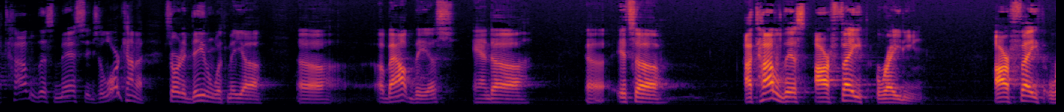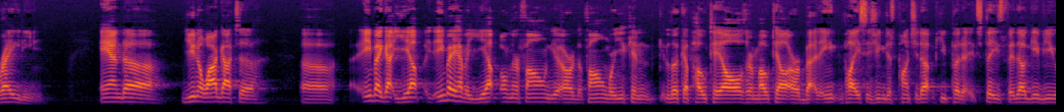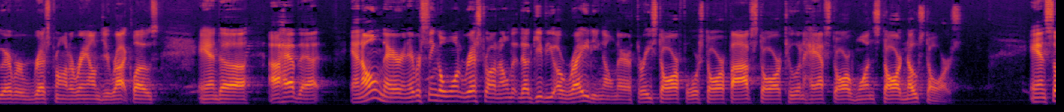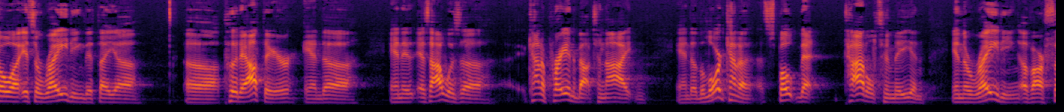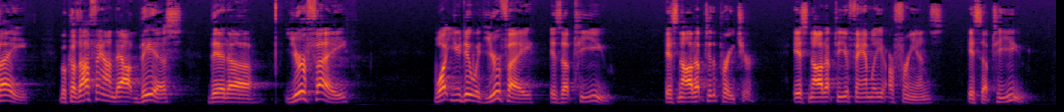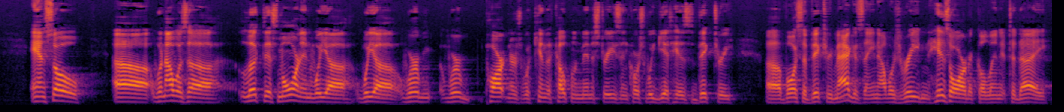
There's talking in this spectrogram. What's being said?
I titled this message. The Lord kind of started dealing with me uh, uh, about this, and uh, uh it's a. Uh, I titled this "Our Faith Rating." Our faith rating, and uh, you know I got to. Anybody got Yelp? Anybody have a Yelp on their phone or the phone where you can look up hotels or motel or places? You can just punch it up. You put it. Steve's. They'll give you every restaurant around you right close. And uh, I have that. And on there, in every single one restaurant on it, they'll give you a rating on there: three star, four star, five star, two and a half star, one star, no stars. And so uh, it's a rating that they uh, uh put out there, and uh, and as I was uh, kind of praying about tonight, and, and uh, the Lord kind of spoke that title to me and in the rating of our faith, because I found out this that uh, your faith, what you do with your faith, is up to you. It's not up to the preacher. It's not up to your family or friends. It's up to you. And so uh, when I was uh, looked this morning, we uh, we uh, we're we're partners with Kenneth Copeland Ministries, and of course we get his Victory, uh, Voice of Victory magazine. I was reading his article in it today,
